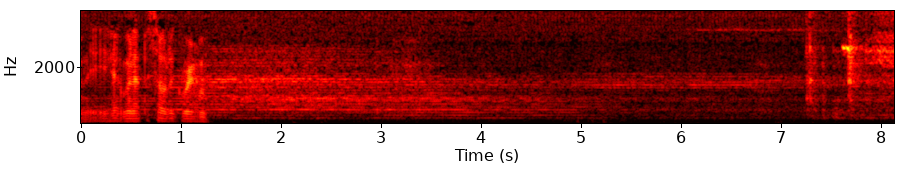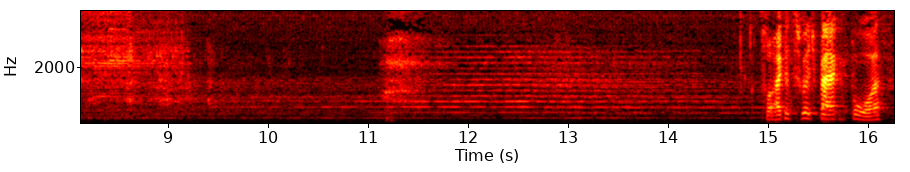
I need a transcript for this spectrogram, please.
There you have an episode of Grimm. So I can switch back and forth.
